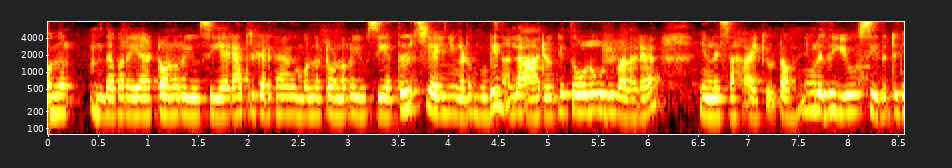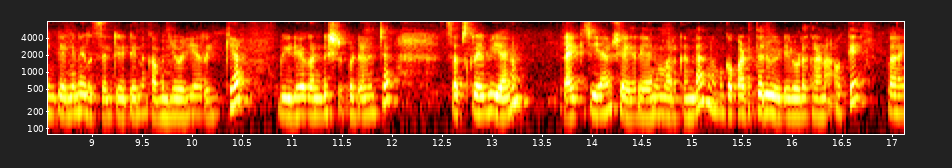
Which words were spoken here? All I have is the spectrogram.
ഒന്ന് എന്താ പറയുക ടോണർ യൂസ് ചെയ്യുക. രാത്രി കിടക്കുന്നതിന് മുമ്പ് ഒന്ന് ടോണർ യൂസ് ചെയ്യുക. തീർച്ചയായും നിങ്ങളുടെ മുടി നല്ല ആരോഗ്യത്തോടു കൂടി വളരാൻ നിങ്ങളെ സഹായിക്കും കേട്ടോ. നിങ്ങളിത് യൂസ് ചെയ്തിട്ട് നിങ്ങൾക്ക് എങ്ങനെ റിസൾട്ട് കിട്ടിയെന്ന് കമന്റ് വഴി അറിയിക്കുക. വീഡിയോ കണ്ട് ഇഷ്ടപ്പെടുകയെന്ന് വെച്ചാൽ സബ്സ്ക്രൈബ് ചെയ്യാനും ലൈക്ക് ചെയ്യാനും ഷെയർ ചെയ്യാനും മറക്കണ്ട. നമുക്ക് അടുത്തൊരു വീഡിയോയിലൂടെ കാണാം. ഓക്കെ? ബൈ.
